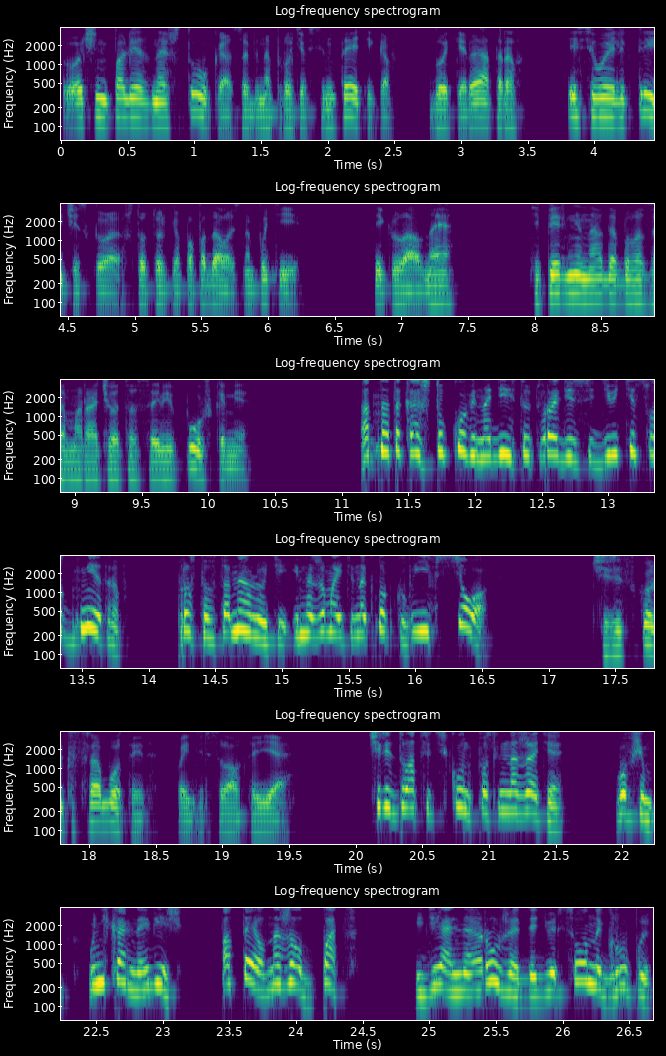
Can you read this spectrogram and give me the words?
Очень полезная штука, особенно против синтетиков, блокираторов и всего электрического, что только попадалось на пути. И главное, теперь не надо было заморачиваться с этими пушками. «Одна такая штуковина действует в радиусе 900 метров. Просто устанавливайте и нажимайте на кнопку, и все!» «Через сколько сработает?» — поинтересовался я. Через 20 секунд после нажатия. В общем, уникальная вещь. Поставил, нажал, бац! Идеальное оружие для диверсионной группы,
